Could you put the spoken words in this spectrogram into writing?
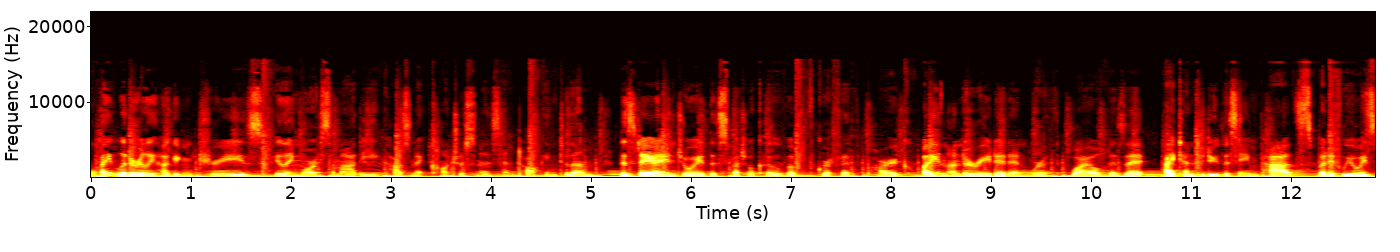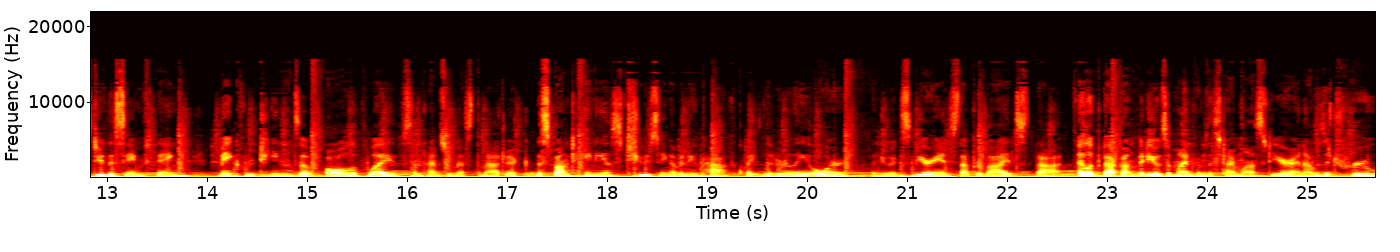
quite literally hugging trees, feeling more samadhi, cosmic consciousness, and talking to them. This day I enjoyed the special cove of Griffith Park, quite an underrated and worthwhile visit. I tend to do the same paths, but if we always do the same thing, make routines of all of life, sometimes we miss the magic. The spontaneous choosing of a new path, quite literally, or a new experience that provides that. I looked back on videos of mine from this time last year, and I was a true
